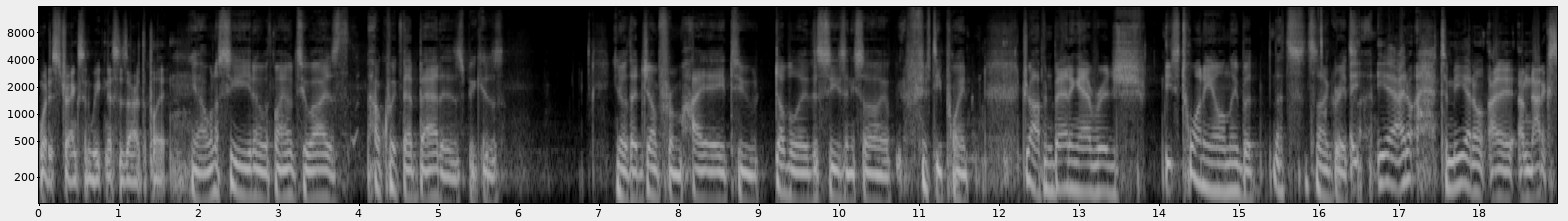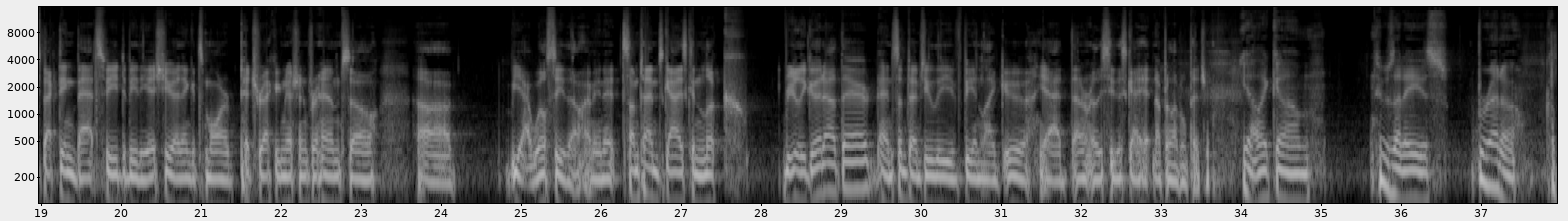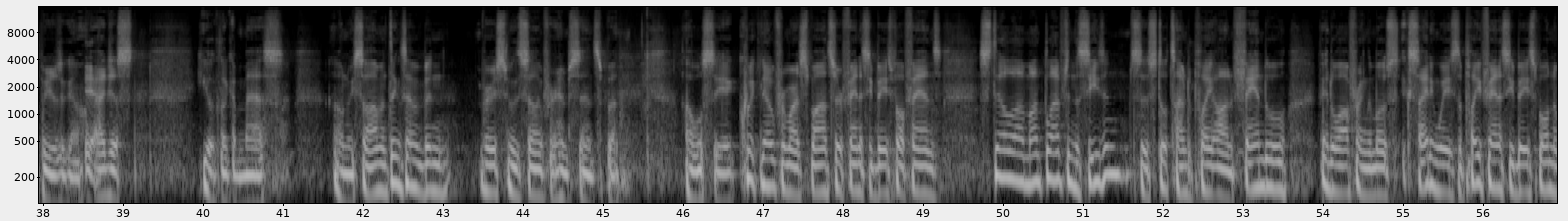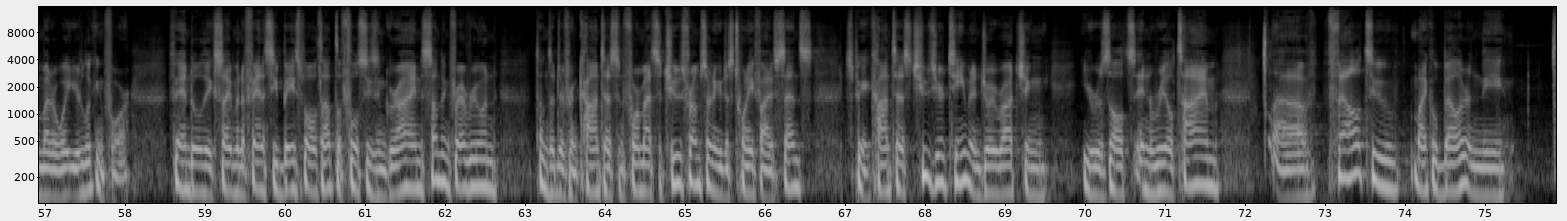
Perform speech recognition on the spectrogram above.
what his strengths and weaknesses are at the plate. Yeah, I want to see, you know, with my own two eyes, how quick that bat is because. You know that jump from high A to double A this season. He saw a 50 point drop in batting average, He's 20 only, but that's it's not a great sign. Yeah, I don't. To me, I don't. I I'm not expecting bat speed to be the issue. I think it's more pitch recognition for him. So, uh, yeah, we'll see though. I mean, it sometimes guys can look really good out there, and sometimes you leave being like, "Ooh, yeah, I don't really see this guy hitting upper level pitching." Yeah, like um, who was that? A's Barreto a couple years ago. Yeah, I just he looked like a mess when we saw him, and things haven't been very smooth selling for him since, but uh, we'll see. A quick note from our sponsor, Fantasy Baseball fans. Still a month left in the season, so still time to play on FanDuel. FanDuel offering the most exciting ways to play fantasy baseball, no matter what you're looking for. FanDuel, the excitement of fantasy baseball without the full season grind, something for everyone. Tons of different contests and formats to choose from, starting at just 25 cents. Just pick a contest, choose your team, and enjoy watching your results in real time uh, fell to Michael Beller in the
